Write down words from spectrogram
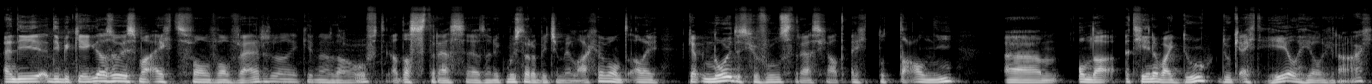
En die, die bekeek dat zo eens, maar echt van, van ver, zo een keer naar dat hoofd. Ja, dat is stress. Hè. En ik moest daar een beetje mee lachen, want allee, ik heb nooit het gevoel stress gehad. Echt totaal niet. Um, omdat hetgene wat ik doe, doe ik echt heel, heel graag.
